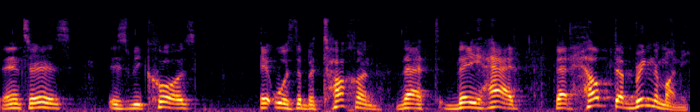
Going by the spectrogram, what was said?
the answer is, is because it was the betachon that they had that helped them bring the money.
